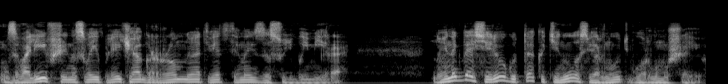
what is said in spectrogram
взвалившей на свои плечи огромную ответственность за судьбы мира. Но иногда Серегу так и тянуло свернуть горлому шею.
